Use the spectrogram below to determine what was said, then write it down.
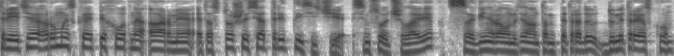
Третья румынская пехотная армия – это 163 700 человек с генералом-лейтенантом Петро Думитреску.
